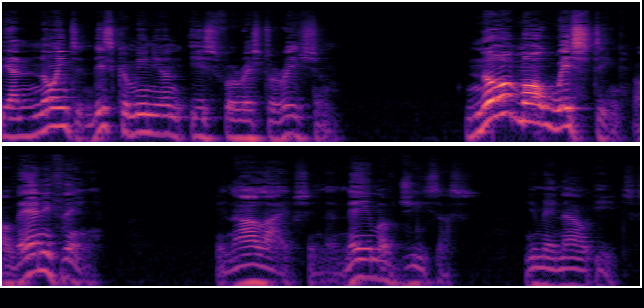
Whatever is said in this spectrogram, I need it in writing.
The anointing, this communion is for restoration. No more wasting of anything in our lives. In the name of Jesus, you may now eat.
